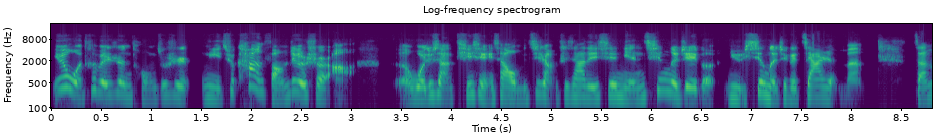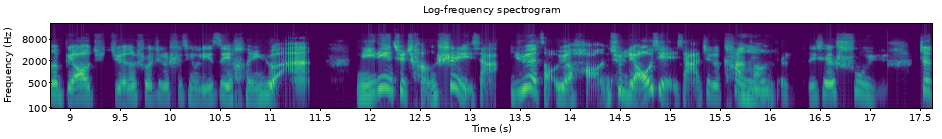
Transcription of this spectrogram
因为我特别认同，就是你去看房这个事儿啊，呃，我就想提醒一下我们机长之家的一些年轻的这个女性的这个家人们，咱们不要去觉得说这个事情离自己很远。你一定去尝试一下，越早越好。你去了解一下这个看房这里的一些术语，这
